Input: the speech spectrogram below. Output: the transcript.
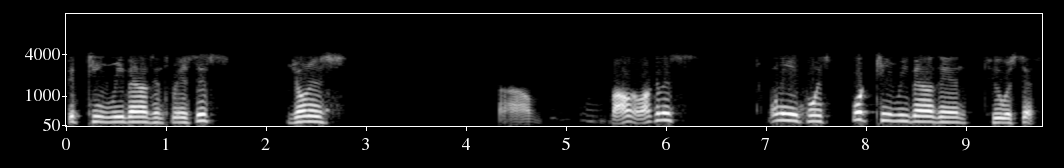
15 rebounds, and 3 assists. Jonas um, 28 points, 14 rebounds, and 2 assists.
